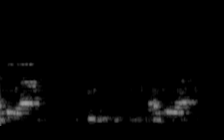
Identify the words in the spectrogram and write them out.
ayudar, ayudar.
